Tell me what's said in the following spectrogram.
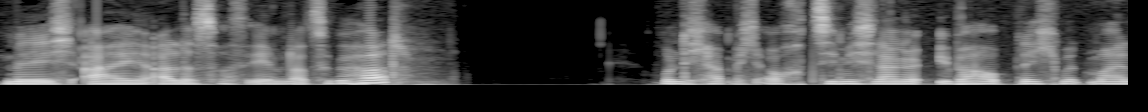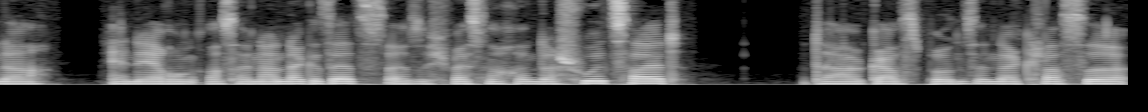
Milch, Ei, alles, was eben dazu gehört. Und ich habe mich auch ziemlich lange überhaupt nicht mit meiner Ernährung auseinandergesetzt. Also ich weiß noch in der Schulzeit, da gab es bei uns in der Klasse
